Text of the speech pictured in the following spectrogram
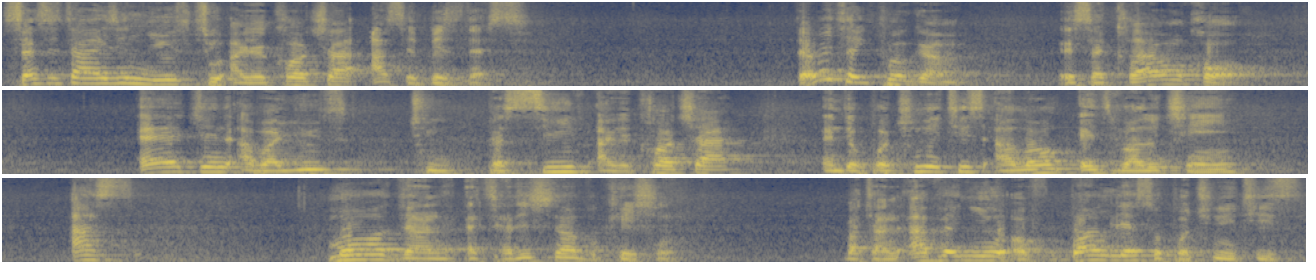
sensitizing youth to agriculture as a business. The Rethink program is a clarion call urging our youth to perceive agriculture and the opportunities along its value chain as more than a traditional vocation, but an avenue of boundless opportunities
